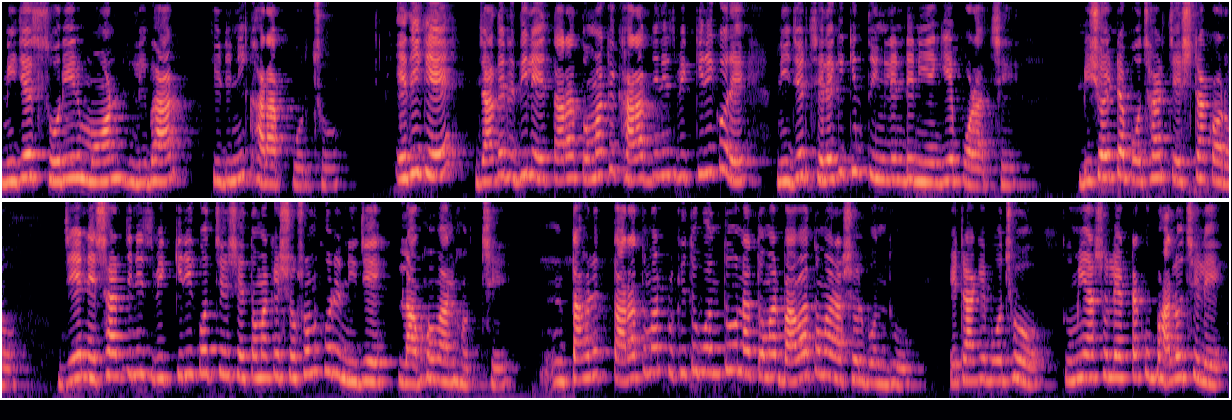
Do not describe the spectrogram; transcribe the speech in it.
নিজের শরীর, মন, লিভার কিডনি খারাপ করছ। এদিকে যাদের দিলে তারা তোমাকে খারাপ জিনিস বিক্রি করে নিজের ছেলেকে কিন্তু ইংল্যান্ডে নিয়ে গিয়ে পড়াচ্ছে। বিষয়টা বোঝার চেষ্টা করো। যে নেশার জিনিস বিক্রি করছে, সে তোমাকে শোষণ করে নিজে লাভবান হচ্ছে। তাহলে তারা তোমার প্রকৃত বন্ধু না তোমার বাবা তোমার আসল বন্ধু? এটা আগে বোঝো। তুমি আসলে একটা খুব ভালো ছেলে।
